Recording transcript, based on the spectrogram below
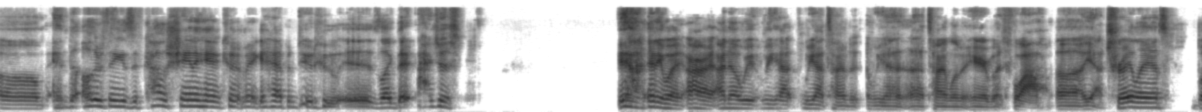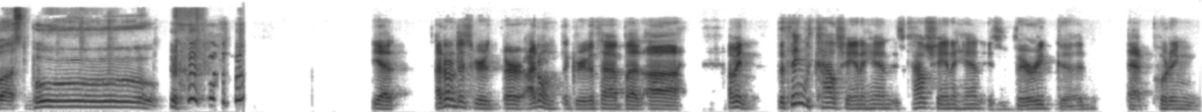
Um, and the other thing is, if Kyle Shanahan couldn't make it happen, dude, who is like that? I just, yeah. Anyway, all right. I know we we got we got time to we got a time limit here, but wow. Uh, yeah. Trey Lance bust. Boo. Yeah, I don't disagree or I don't agree with that, but uh I mean, the thing with Kyle Shanahan is Kyle Shanahan is very good at putting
